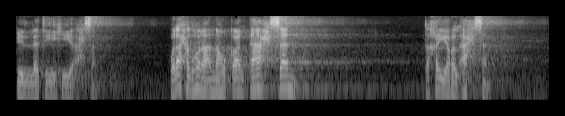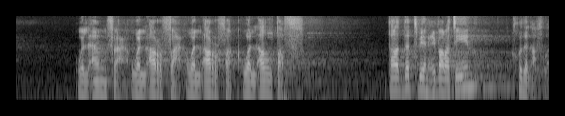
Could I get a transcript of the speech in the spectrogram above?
بالتي هي أحسن. ولاحظ هنا أنه قال أحسن تخير الأحسن. والأنفع والأرفع والأرفق والألطف. ترددت بين عبارتين؟ خذ الأفضل.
